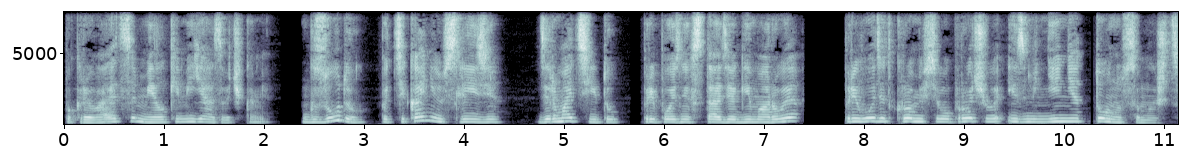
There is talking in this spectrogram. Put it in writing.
покрывается мелкими язвочками. К зуду, подтеканию слизи, дерматиту при поздних стадиях геморроя приводит, кроме всего прочего, изменение тонуса мышц.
